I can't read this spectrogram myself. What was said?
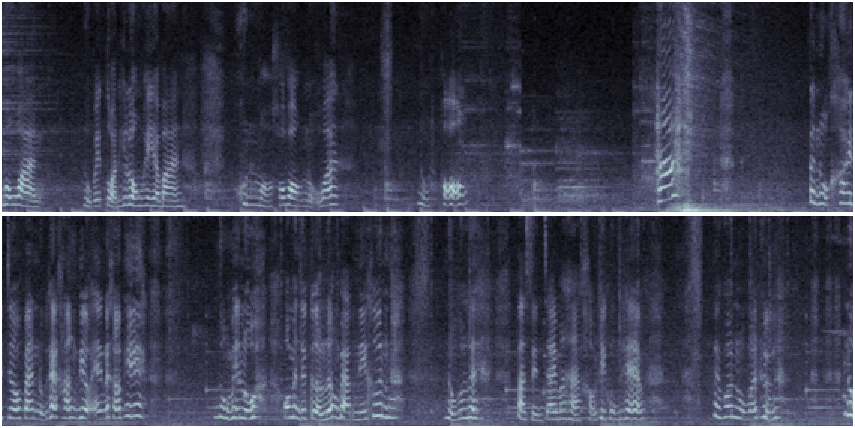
เมื่อวานหนูไปตรวจที่โรงพยาบาล คุณหมอเขาบอกหนูว่า หนูท้อง ฮะ แต่หนูเคยเจอแฟนหนูแค่ครั้งเดียวเองนะคะพี่ หนูไม่รู้ว่ามันจะเกิดเรื่องแบบนี้ขึ้น หนูก็เลยตัดสินใจมาหาเขาที่กรุงเทพ แต่พอหนูมาถึง หนู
